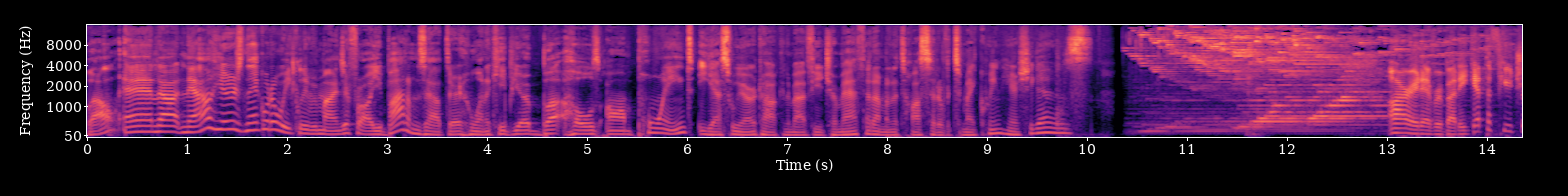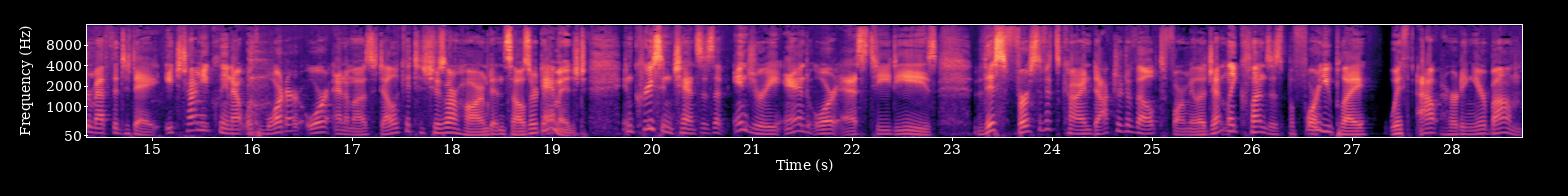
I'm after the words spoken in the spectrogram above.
Well, and uh, now here's Nick with a weekly reminder for all you bottoms out there who want to keep your buttholes on point. Yes, we are talking about future method. I'm going to toss it over to my queen. Here she goes. All right, everybody, get the future method today. Each time you clean out with water or enemas, delicate tissues are harmed and cells are damaged, increasing chances of injury and or STDs. This first of its kind doctor-developed formula gently cleanses before you play without hurting your bum.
